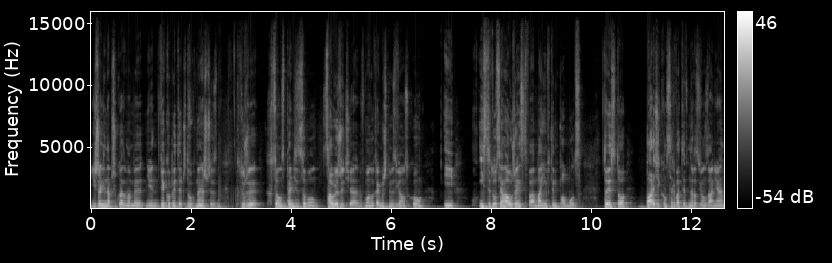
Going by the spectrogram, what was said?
jeżeli na przykład mamy, nie wiem, dwie kobiety czy dwóch mężczyzn, którzy chcą spędzić ze sobą całe życie w monogamicznym związku i instytucja małżeństwa ma im w tym pomóc, to jest to bardziej konserwatywne rozwiązanie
